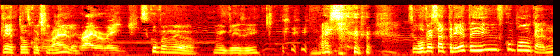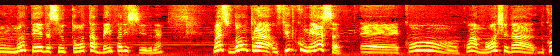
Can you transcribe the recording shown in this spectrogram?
tretou Desculpa, com o Tim Ryan, Miller. Ryan Reynolds. Desculpa meu, meu inglês aí. mas houve essa treta e ficou bom, cara. Não manteve assim, o tom tá bem parecido, né? Mas vamos para o filme começa é, com, com a morte da. Com,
